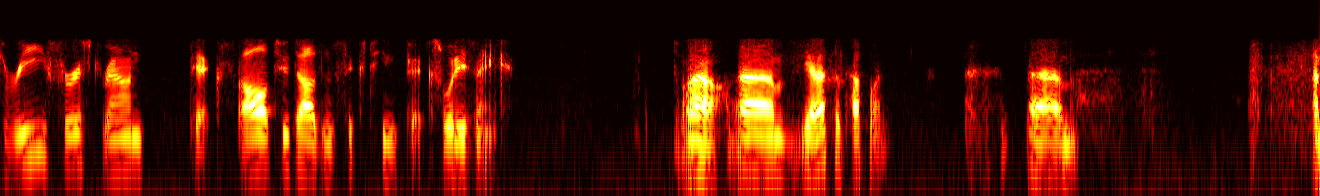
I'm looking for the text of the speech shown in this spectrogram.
three first round picks, all 2016 picks. What do you think? Wow, um, yeah, that's a tough one. Um, I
